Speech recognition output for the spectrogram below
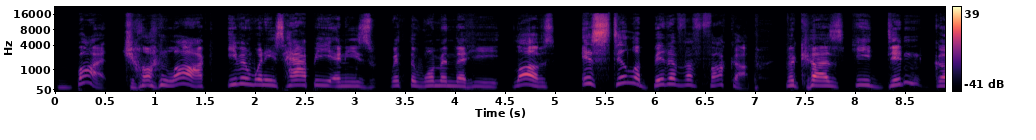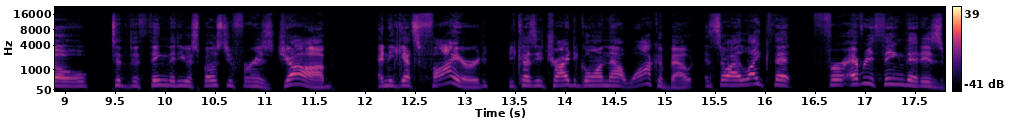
But John Locke, even when he's happy and he's with the woman that he loves, is still a bit of a fuck up because he didn't go to the thing that he was supposed to for his job and he gets fired because he tried to go on that walkabout. And so I like that for everything that is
